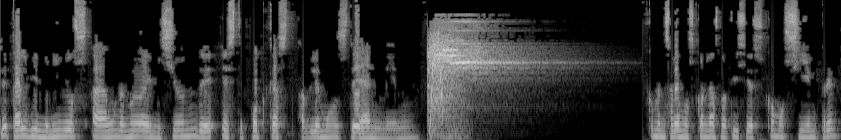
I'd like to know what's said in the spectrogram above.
¿Qué tal? Bienvenidos a una nueva emisión de este podcast Hablemos de Anime. Comenzaremos con las noticias como siempre.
